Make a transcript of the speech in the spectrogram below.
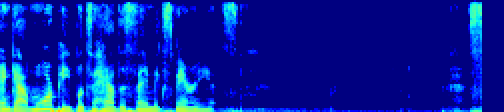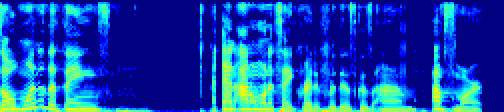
and got more people to have the same experience. So, one of the things and I don't want to take credit for this because I'm I'm smart,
